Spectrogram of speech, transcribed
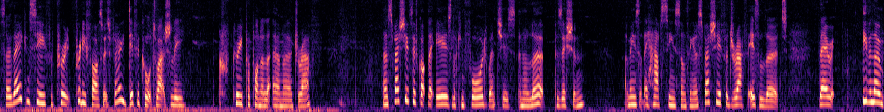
So they can see for pretty, pretty far, so it's very difficult to actually creep up on a, on a giraffe. And especially if they've got their ears looking forward, which is an alert position, that means that they have seen something. And especially if a giraffe is alert, they're, even though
